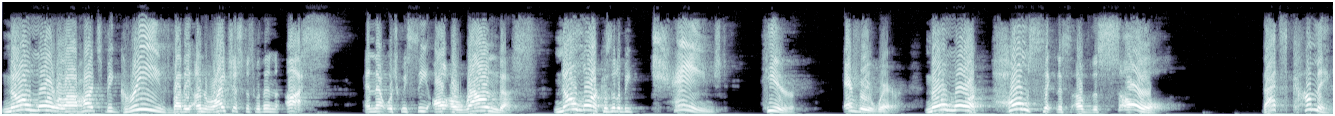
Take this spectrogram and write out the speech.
no more will our hearts be grieved by the unrighteousness within us and that which we see all around us. No more, because it'll be changed here, everywhere. No more homesickness of the soul. That's coming.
